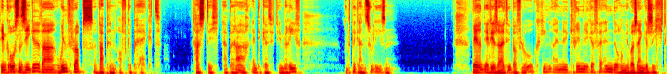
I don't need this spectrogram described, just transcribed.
Dem großen Siegel war Winthrops Wappen aufgeprägt. Hastig erbrach Endicott den Brief und begann zu lesen. Während er die Seite überflog, ging eine grimmige Veränderung über sein Gesicht.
